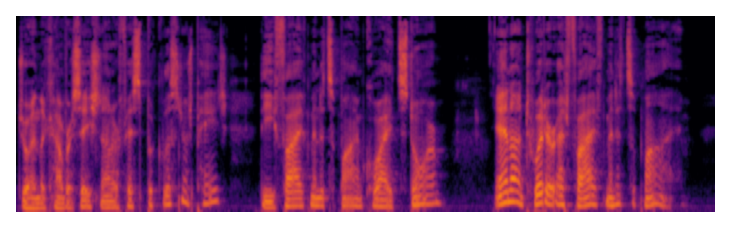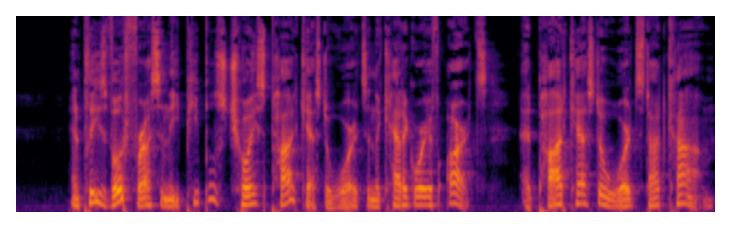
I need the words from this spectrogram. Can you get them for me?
Join the conversation on our Facebook listeners page, the 5 Minutes of Mime Quiet Storm, and on Twitter at 5 Minutes of Mime. And please vote for us in the People's Choice Podcast Awards in the category of Arts at podcastawards.com.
